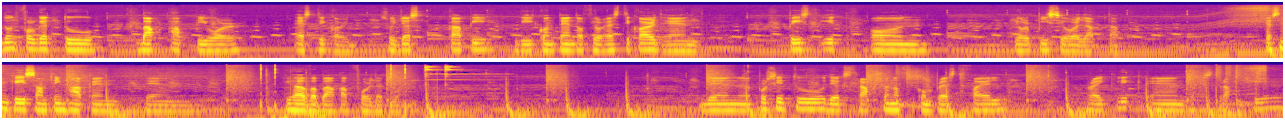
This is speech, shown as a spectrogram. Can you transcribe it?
don't forget to back up your SD card. So just copy the content of your SD card and paste it on your PC or laptop. Just in case something happened then you have a backup for that one. Then uh, proceed to the extraction of the compressed file. Right click and extract here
